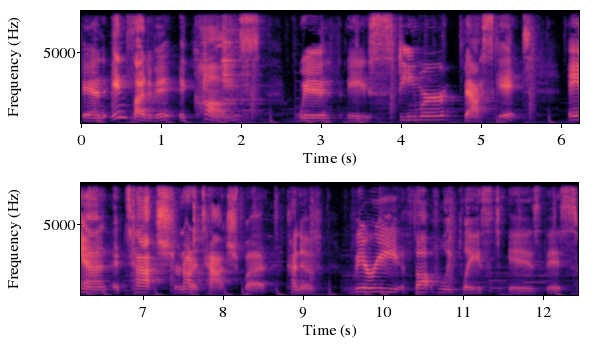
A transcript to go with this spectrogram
and inside of it, it comes with a steamer basket and attached, or not attached, but kind of very thoughtfully placed is this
